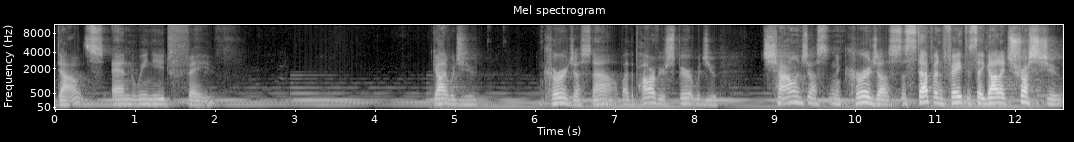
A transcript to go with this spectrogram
doubts and we need faith. God, would you encourage us now? By the power of your Spirit, would you challenge us and encourage us to step in faith to say, God, I trust you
